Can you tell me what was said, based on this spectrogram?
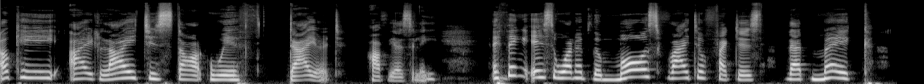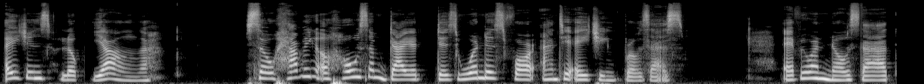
Okay, I'd like to start with diet, obviously. I think it's one of the most vital factors that make Asians look young. So having a wholesome diet does wonders for anti-aging process. Everyone knows that.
